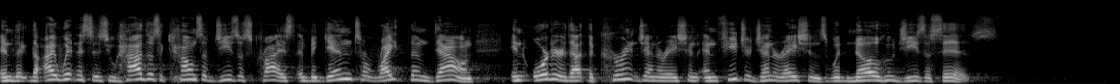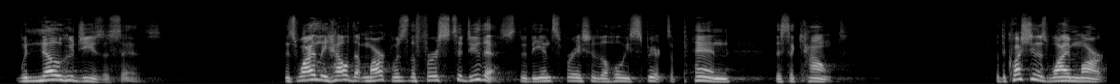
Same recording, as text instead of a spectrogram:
and the, the, eyewitnesses who had those accounts of Jesus Christ and begin to write them down in order that the current generation and future generations would know who Jesus is. Would know who Jesus is. It's widely held that Mark was the first to do this through the inspiration of the Holy Spirit to pen this account. But the question is why Mark?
